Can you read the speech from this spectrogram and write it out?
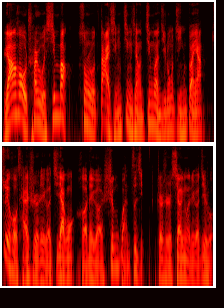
然后穿入新棒，送入大型镜像精锻机中进行锻压，最后才是这个机加工和这个生管自紧，这是相应的这个技术。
